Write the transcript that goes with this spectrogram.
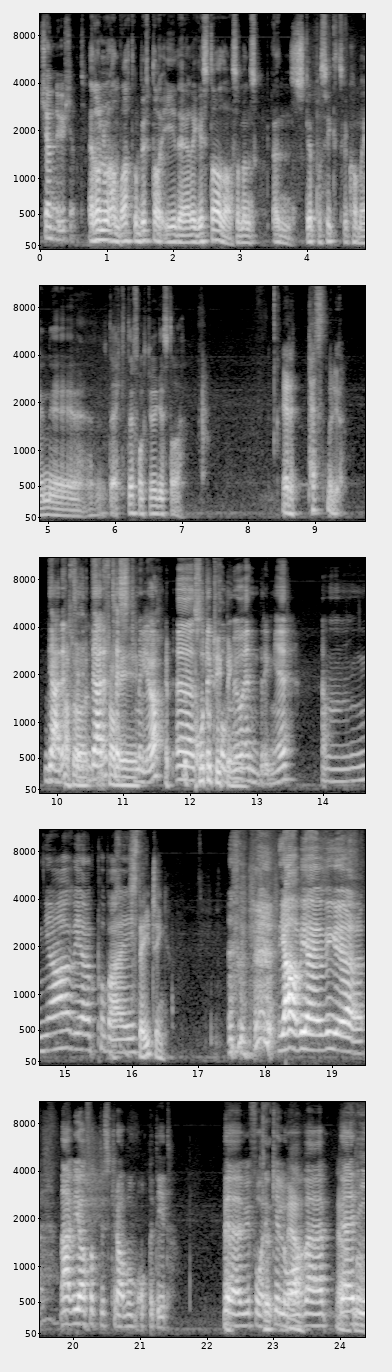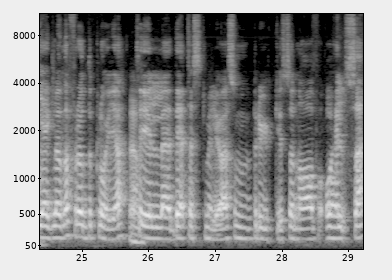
kjønn ukjent. Er det noen andre attributter i det registeret da, som en ønsker på sikt skal komme inn i det ekte folkeregisteret? Er det et testmiljø? Det er et, Altså, det er et testmiljø, et- et eh, så det kommer jo endringer. Um, ja, vi er på vei Staging. Ja, vi er, vi Nei, vi har faktisk krav om oppetid. Det, vi får ikke lov Ja. eh, Det er Ja. reglene for å deploye Ja. til eh, det testmiljøet som brukes av Nav og helse,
